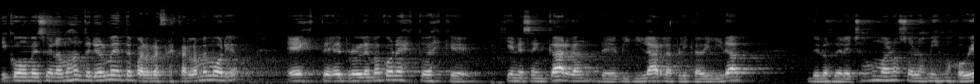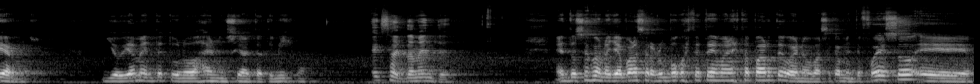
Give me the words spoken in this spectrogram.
Y como mencionamos anteriormente, para refrescar la memoria, este, el problema con esto es que quienes se encargan de vigilar la aplicabilidad de los derechos humanos son los mismos gobiernos. Y obviamente tú no vas a denunciarte a ti mismo. Exactamente. Entonces, bueno, ya para cerrar un poco este tema en esta parte, bueno, básicamente fue eso. Eh,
